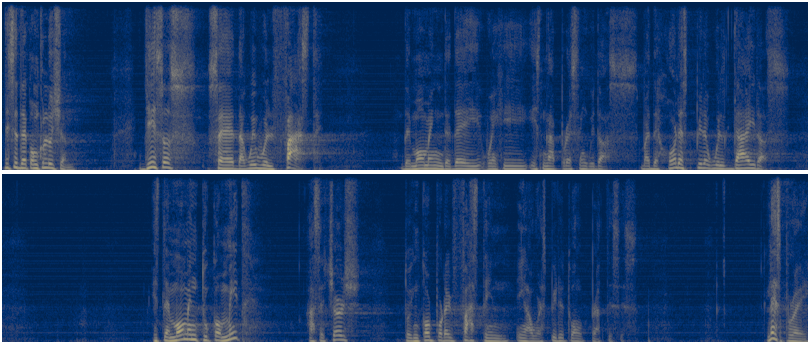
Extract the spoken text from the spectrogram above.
This is the conclusion. Jesus said that we will fast the moment the day when He is not present with us, but the Holy Spirit will guide us it's the moment to commit as a church to incorporate fasting in our spiritual practices. Let's pray.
